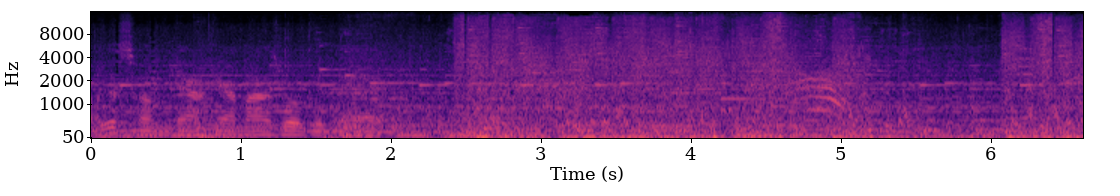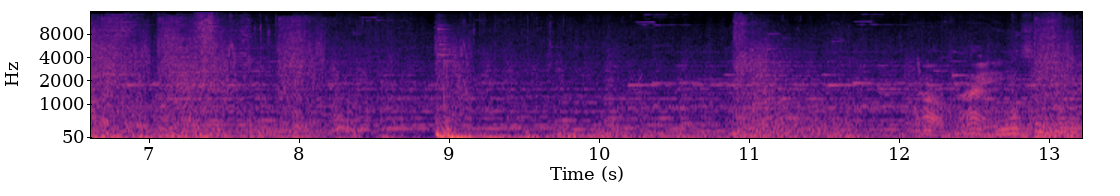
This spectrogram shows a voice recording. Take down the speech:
I guess I'm down here. I might as well go that. Oh, I ain't seen you.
